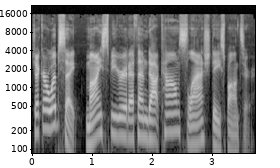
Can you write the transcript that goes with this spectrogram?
check our website, myspiritfm.com slash day sponsor.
